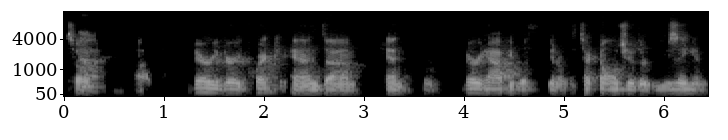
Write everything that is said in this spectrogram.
So uh, very very quick, and um, and we're very happy with you know the technology that they're using and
